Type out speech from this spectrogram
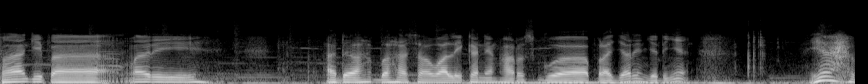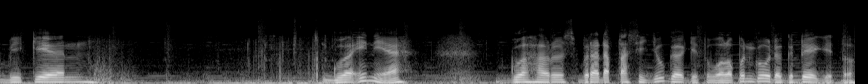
Pagi pak. Mari. Adalah bahasa walikan yang harus gue pelajarin jadinya. Ya bikin gue ini ya gue harus beradaptasi juga gitu walaupun gue udah gede gitu.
